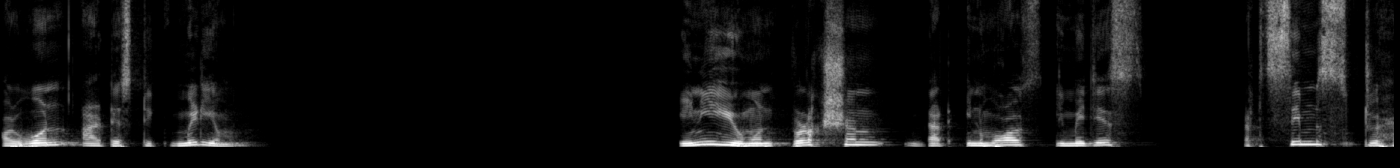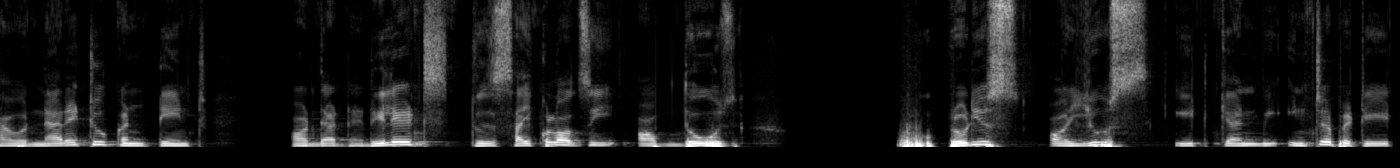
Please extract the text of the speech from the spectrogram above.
or one artistic medium. Any human production that involves images that seems to have a narrative content or that relates to the psychology of those who produce or use it can be interpreted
